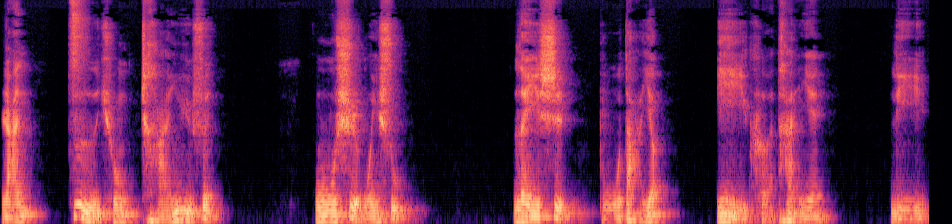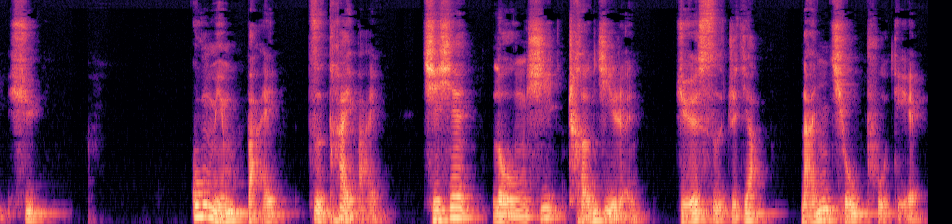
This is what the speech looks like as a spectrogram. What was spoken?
然自穷单于顺。五世为数，累世不大要，亦可叹焉。李旭，公名白，字太白，其先陇西成纪人，绝嗣之家，难求谱牒。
